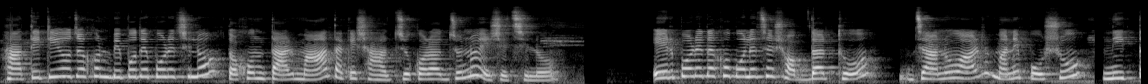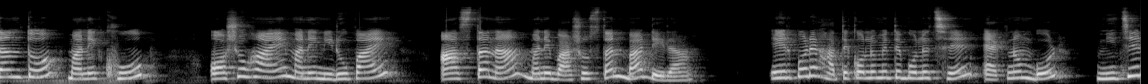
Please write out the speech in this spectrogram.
হাতিটিও যখন বিপদে পড়েছিল, তখন তার মা তাকে সাহায্য করার জন্য এসেছিল। এরপরে দেখো বলেছে শব্দার্থ, জানোয়ার মানে পশু, নিতান্ত মানে খুব, অসহায় মানে নিরুপায়, আস্তানা মানে বাসস্থান বা ডেরা। এরপরে হাতে কলমেতে বলেছে, এক নম্বর, নিচের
